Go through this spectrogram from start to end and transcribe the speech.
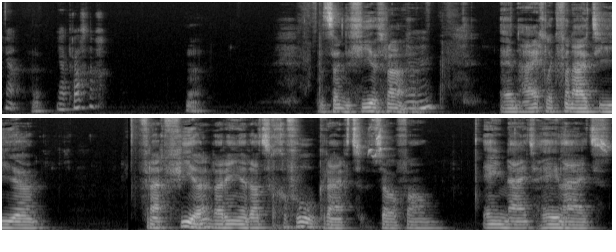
Ja, ja prachtig. ja. Dat zijn de vier vragen. Mhm. En eigenlijk vanuit die eh, vraag 4, waarin je dat gevoel krijgt, zo van eenheid, heelheid,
